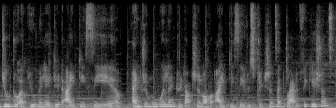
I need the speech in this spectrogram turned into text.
due to accumulated ITC uh, and removal and reduction of ITC restrictions and clarifications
